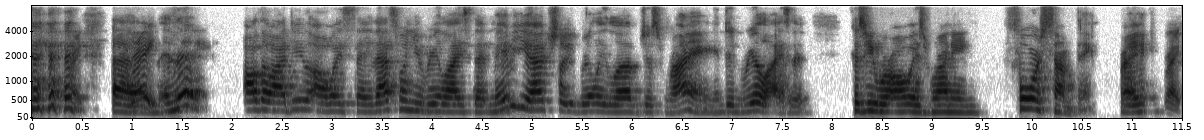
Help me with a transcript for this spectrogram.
right. um, right. And then, although I do always say that's when you realize that maybe you actually really love just running and didn't realize it because you were always running for something. Right. Right.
